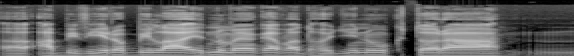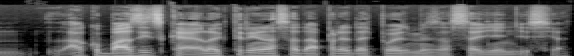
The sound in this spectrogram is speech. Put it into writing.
aby vyrobila 1 MWh, ktorá ako bazická elektrina sa dá predať povedzme za 70.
